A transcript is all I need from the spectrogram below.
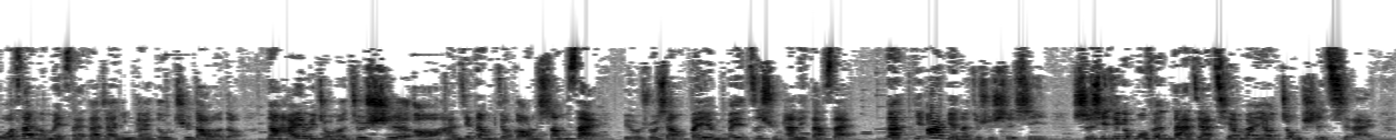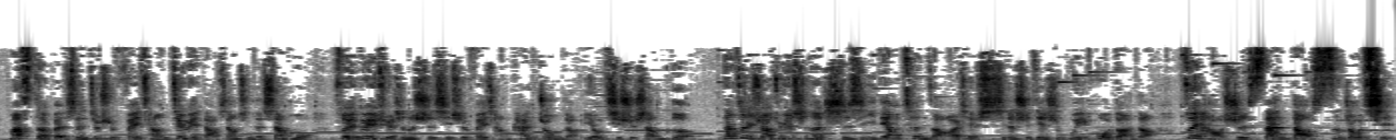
国赛和美赛大家应该都知道了的。那还有一种呢，就是呃含金量比较高的商赛。比如说像贝恩杯咨询案例大赛，那第二点呢就是实习，实习这个部分大家千万要重视起来。Master 本身就是非常就业导向型的项目，所以对于学生的实习是非常看重的，尤其是商科。那这里需要注意的是呢，实习一定要趁早，而且实习的时间是不宜过短的，最好是三到四周起，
